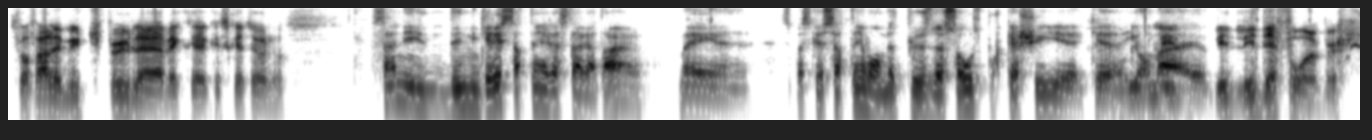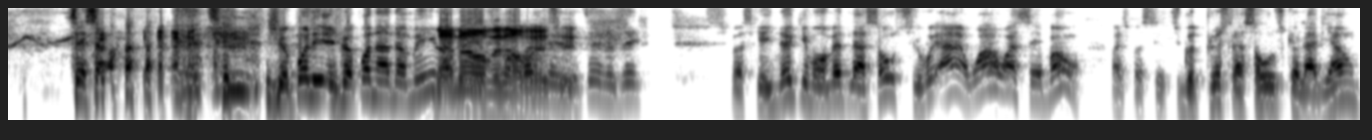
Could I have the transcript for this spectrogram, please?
tu vas faire le mieux que tu peux avec euh, ce que tu as. Là. Sans dénigrer certains restaurateurs, mais euh, c'est parce que certains vont mettre plus de sauce pour cacher qu'ils ont les, les, défauts un peu. C'est ça. je ne vais, vais, pas en nommer. Non, non, mais non, mais c'est parce qu'il y en a qui vont mettre de la sauce. Tu le vois, ah, ouais, c'est bon. c'est parce que tu goûtes plus la sauce que la viande.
